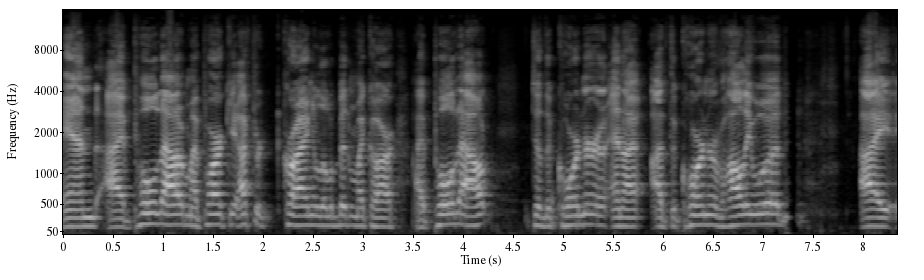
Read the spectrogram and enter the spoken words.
And I pulled out of my parking after crying a little bit in my car. I pulled out to the corner, and I at the corner of Hollywood, I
